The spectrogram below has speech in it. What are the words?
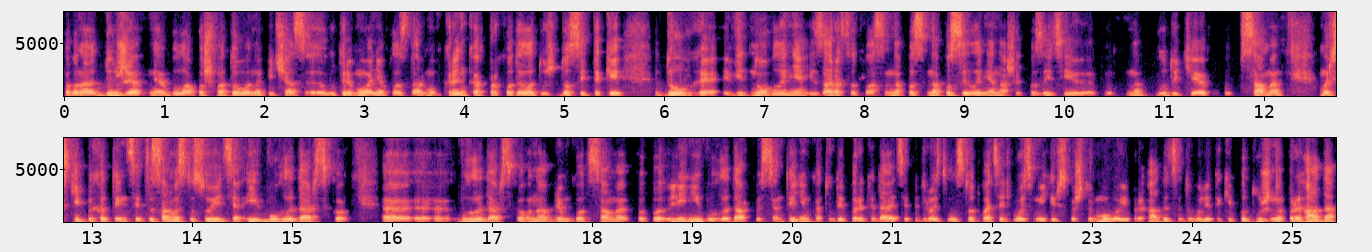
вона дуже е, була пошматована під час е, утримування плацдарму в кринках. Проходила дуже досить таки довге відновлення, і зараз, от власне, на пос- на посилення наших позицій е, будуть е, саме морські піхотинці. Це саме стосується і вугледарсько е, е, вугледарського напрямку. От саме по, лінії вугледар Костянтинівка туди перекидаються підрозділи 128-ї гірсько-штурмової бригади. Це доволі таки потужна бригада.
